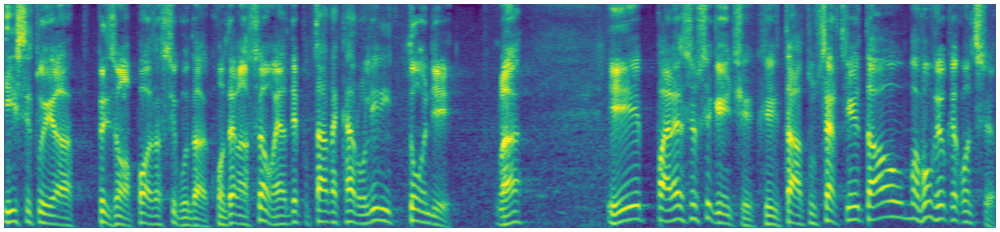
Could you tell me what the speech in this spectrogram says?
institui a prisão após a segunda condenação, é a deputada Caroline Toni. Né? E parece o seguinte, que está tudo certinho e tal, mas vamos ver o que aconteceu.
